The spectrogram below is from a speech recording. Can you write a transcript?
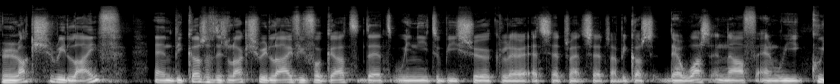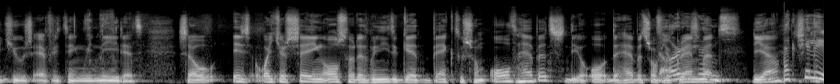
luxury life. And because of this luxury life, we forgot that we need to be circular, etc., etc. because there was enough, and we could use everything we needed. So, is what you're saying also that we need to get back to some old habits, the the habits of The your grandparents? Yeah. Actually,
